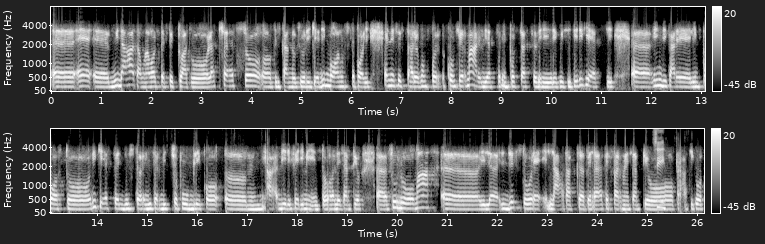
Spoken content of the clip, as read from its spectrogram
eh, è eh, guidata una volta effettuato l'accesso, oh, cliccando su richiedi bonus, poi è necessario confor- confermare di essere in possesso possesso dei requisiti richiesti, eh, indicare l'importo richiesto e il gestore di servizio pubblico ehm, di riferimento, ad esempio eh, su Roma eh, il, il, gestore è l'ATAC per, per fare un esempio sì. pratico.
